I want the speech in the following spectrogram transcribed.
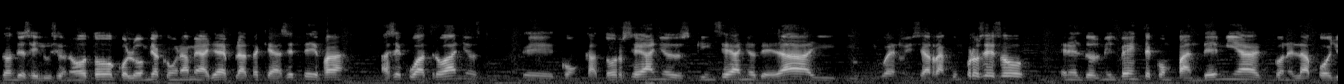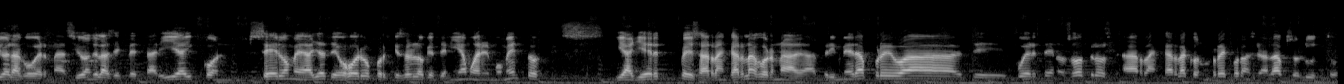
donde se ilusionó todo Colombia con una medalla de plata que hace Tefa hace cuatro años, eh, con 14 años, 15 años de edad y, bueno, y se arrancó un proceso en el 2020 con pandemia, con el apoyo de la gobernación, de la secretaría y con cero medallas de oro, porque eso es lo que teníamos en el momento. Y ayer, pues arrancar la jornada, primera prueba de fuerte de nosotros, arrancarla con un récord nacional absoluto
